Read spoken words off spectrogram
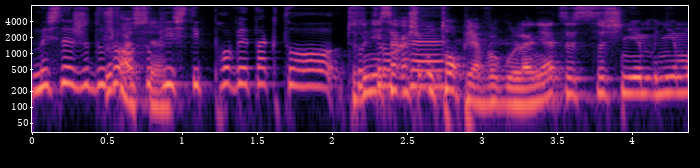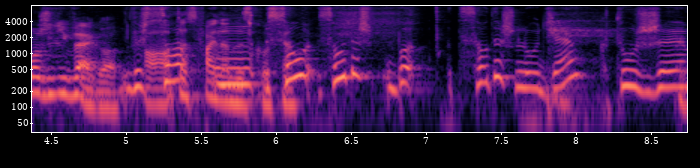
Myślę, że dużo No osób, jeśli powie tak, to. Czy to nie jest trochę... jakaś utopia w ogóle, nie? To jest coś nie, niemożliwego. Wiesz O, co? to jest fajna mm, dyskusja. Są, są, też, bo są też ludzie, którzy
